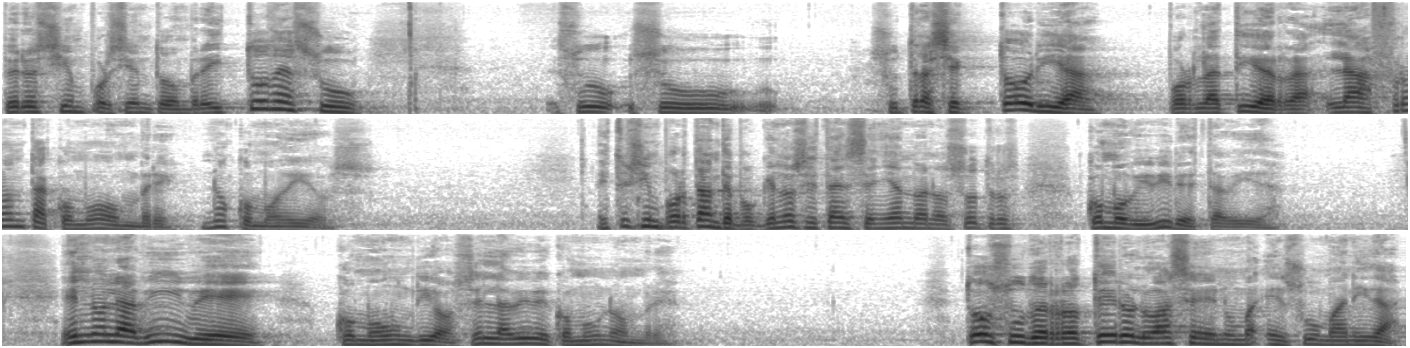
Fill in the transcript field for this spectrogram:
pero es 100% hombre. Y toda su, su, su trayectoria por la tierra la afronta como hombre, no como Dios. Esto es importante porque Él nos está enseñando a nosotros cómo vivir esta vida. Él no la vive como un Dios, Él la vive como un hombre. Todo su derrotero lo hace en, su humanidad.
